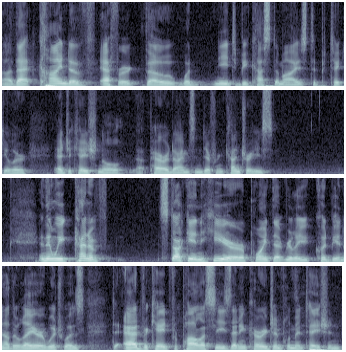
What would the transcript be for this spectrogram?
Uh, that kind of effort, though, would need to be customized to particular educational uh, paradigms in different countries. And then we kind of stuck in here a point that really could be another layer, which was to advocate for policies that encourage implementation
